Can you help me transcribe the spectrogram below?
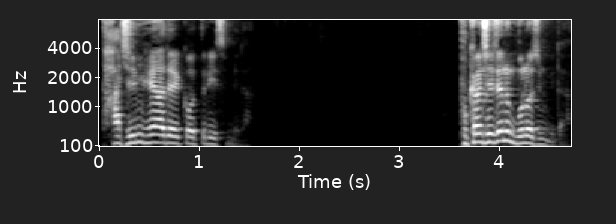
다짐해야 될 것들이 있습니다. 북한 체제는 무너집니다.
